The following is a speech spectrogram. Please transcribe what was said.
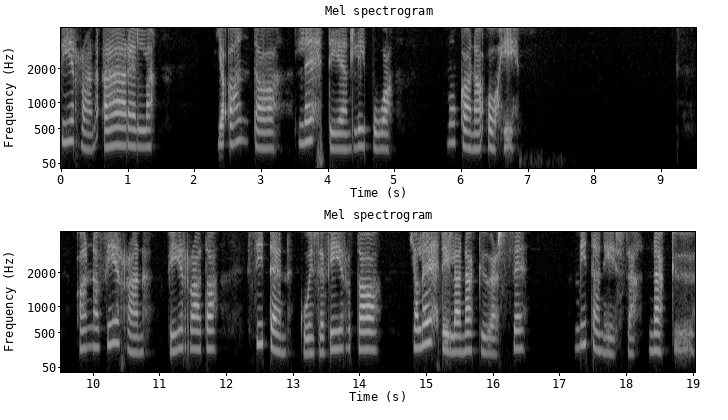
virran äärellä ja antaa lehtien lipua mukana ohi. Anna virran virrata siten kuin se virtaa ja lehdillä näkyä se, mitä niissä näkyy.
